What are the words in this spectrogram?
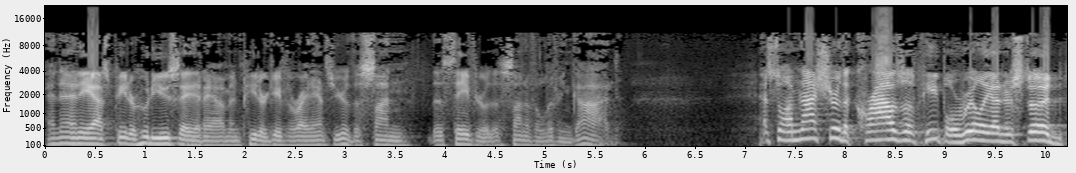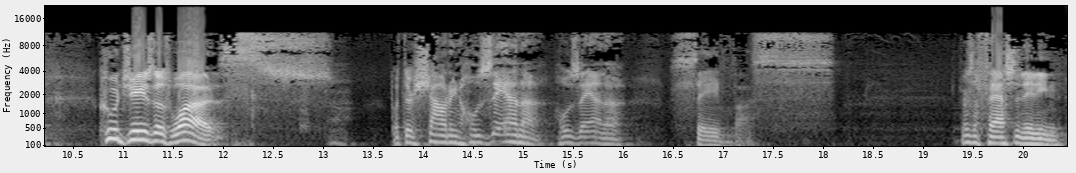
And then he asked Peter, Who do you say that I am? And Peter gave the right answer You're the Son, the Savior, the Son of the living God. And so I'm not sure the crowds of people really understood who Jesus was. But they're shouting, Hosanna, Hosanna, save us. There's a fascinating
